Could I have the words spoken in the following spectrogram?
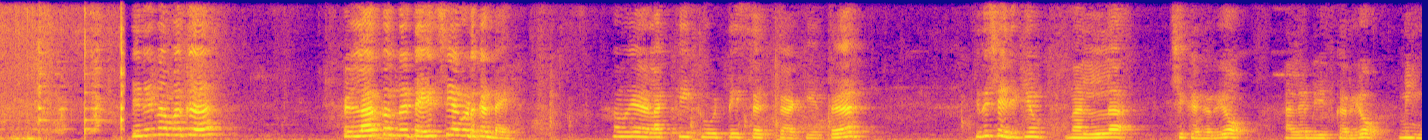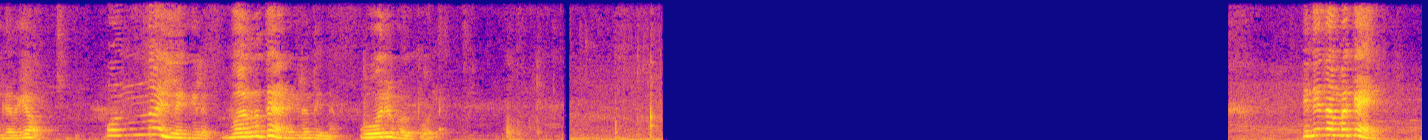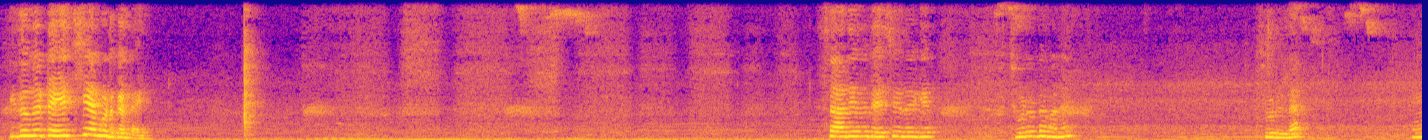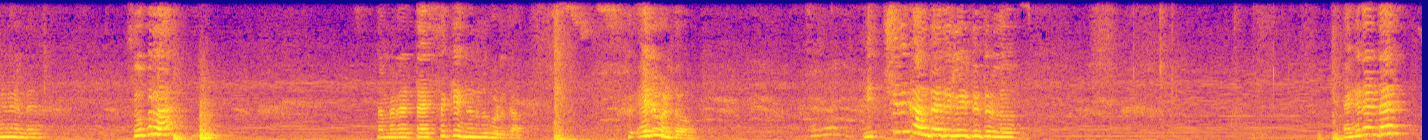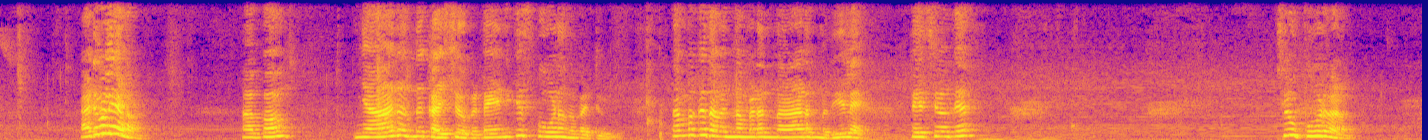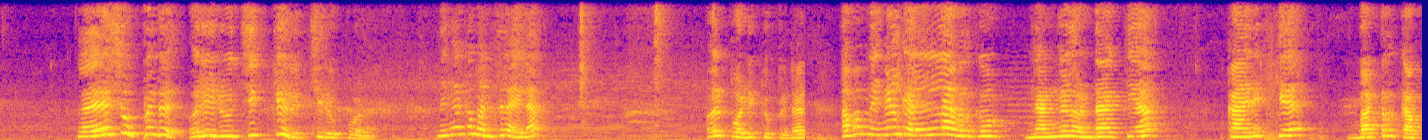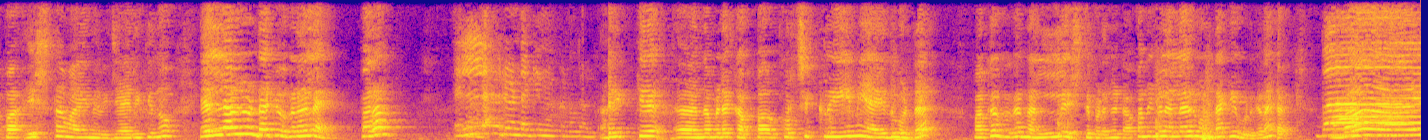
ഇനി നമുക്ക് പിള്ളേർക്കൊന്ന് ടേസ്റ്റ് ചെയ്യാൻ കൊടുക്കണ്ടേ? നമുക്ക് ഇളക്കി കൂട്ടി സെറ്റ് ആക്കിയിട്ട് ഇത് ശരിക്കും നല്ല ചിക്കൻ കറിയോ അല്ലെ ബീഫ് കറിയോ മീൻ കറിയോ ഒന്നും ഇല്ലെങ്കിലും വെറുതെ ആണെങ്കിലും തിന്നാം. ഒരു കുഴപ്പമില്ല ഇനി നമുക്ക് ഇതൊന്ന് ടേസ്റ്റ് ചെയ്യാൻ കൊടുക്കണ്ടേ? സാധ്യ ഒന്ന് ടേസ്റ്റ് ചെയ്ത് നോക്കിയ. ചൂടുണ്ടോ മോനെ? ചൂടില്ല? എങ്ങനെയുണ്ട്? സൂപ്പറാ? നമ്മുടെ ടെസ്സൊക്കെ എങ്ങനെ കൊടുക്കാം. എരിവുണ്ടോ? ഇച്ചിരി കാന്താരിയിലിട്ടിട്ടുള്ളൂ എങ്ങനെയുണ്ട്? അടിപൊളിയാണോ? അപ്പം ഞാനൊന്ന് കഴിച്ചു നോക്കട്ടെ. എനിക്ക് സ്പൂണൊന്നും പറ്റൂല. നമുക്ക് നമ്മുടെ നാടൻ മതി അല്ലേ? ടേസ്റ്റ് നോക്ക്. ഉപ്പ് കൂടെ വേണം. ലേശം ഉപ്പിന്റെ ഒരു രുചിക്ക് ഒരു ഉപ്പ് വേണം. നിങ്ങൾക്ക് മനസ്സിലായില്ല? ഒരു പൊടിക്കുപ്പിന്റെ അപ്പം നിങ്ങൾക്ക് എല്ലാവർക്കും ഞങ്ങൾ ഉണ്ടാക്കിയ കരിക്ക് ബട്ടർ കപ്പ ഇഷ്ടമായി എന്ന് വിചാരിക്കുന്നു. എല്ലാവരും ഉണ്ടാക്കി വെക്കണം അല്ലേ? പറ. എനിക്ക് നമ്മുടെ കപ്പ കുറച്ച് ക്രീമി ആയതുകൊണ്ട് മക്കൾക്കൊക്കെ നല്ല ഇഷ്ടപ്പെടും കേട്ടോ. അപ്പൊ നിങ്ങൾ എല്ലാവരും ഉണ്ടാക്കി കൊടുക്കണേ. ബൈ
